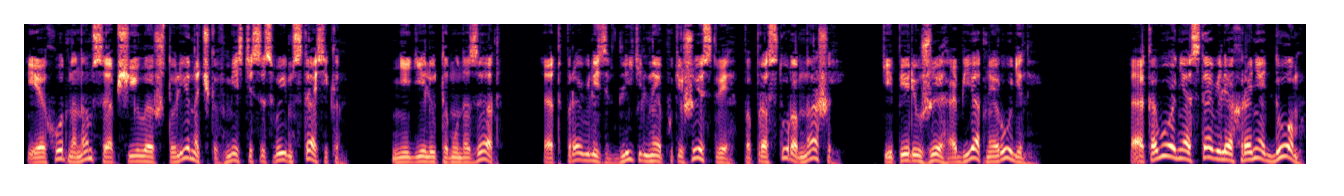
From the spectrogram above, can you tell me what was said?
и охотно нам сообщила, что Леночка вместе со своим Стасиком неделю тому назад отправились в длительное путешествие по просторам нашей, теперь уже объятной родины. А кого они оставили охранять дом?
